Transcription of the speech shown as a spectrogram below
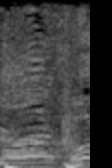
Lord.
